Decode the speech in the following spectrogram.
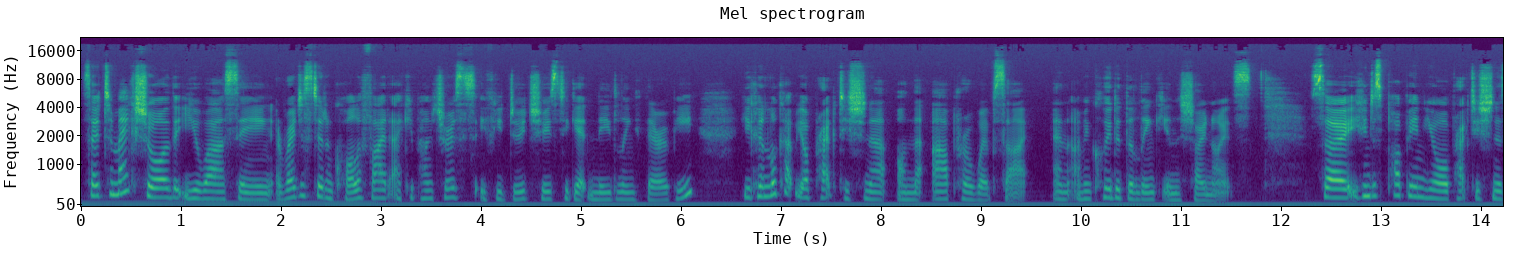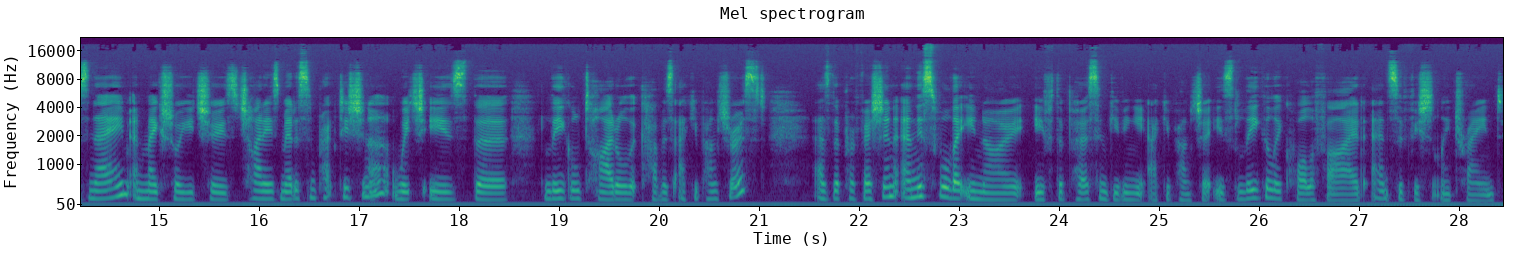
So, to make sure that you are seeing a registered and qualified acupuncturist if you do choose to get needling therapy, you can look up your practitioner on the AHPRA website and I've included the link in the show notes. So you can just pop in your practitioner's name and make sure you choose Chinese medicine practitioner, which is the legal title that covers acupuncturist as the profession, and this will let you know if the person giving you acupuncture is legally qualified and sufficiently trained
